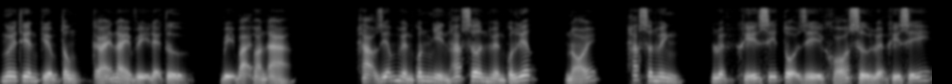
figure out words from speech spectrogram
ngươi thiên kiếm tông cái này vị đệ tử, bị bại hoàn a. Hạo Diễm huyền quân nhìn Hắc Sơn huyền quân liếc, nói, Hắc Sơn huynh, luyện khí sĩ tội gì khó xử luyện khí sĩ,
